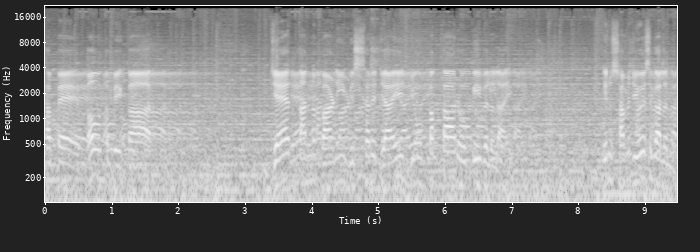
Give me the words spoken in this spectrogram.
ਖਪੈ, ਬਹੁਤ ਬੇਕਾਰ। ਜੈ ਤਨ ਬਾਣੀ ਵਿਸਰ ਜਾਏ, ਜਿਉ ਪੱਕਾ ਰੋਗੀ ਵਿਲ ਲਾਏ ਇਹਨੂੰ ਸਮਝਿਓ ਇਸ ਗੱਲ ਨੂੰ।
